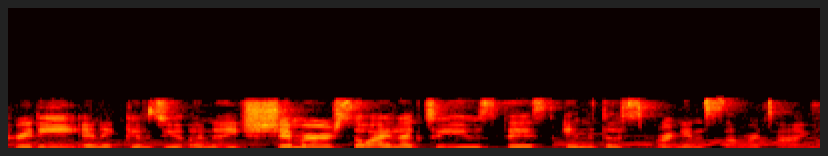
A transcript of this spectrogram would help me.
pretty and it gives you a nice shimmer, so I like to use this in the spring and summertime.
